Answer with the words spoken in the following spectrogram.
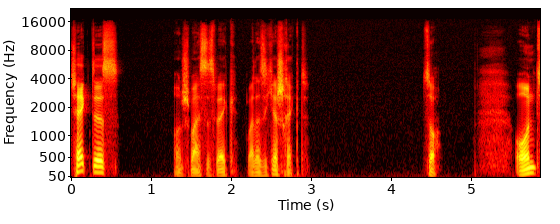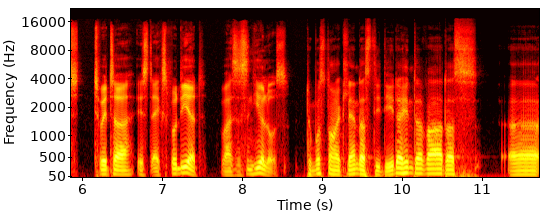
checkt es und schmeißt es weg, weil er sich erschreckt. So. Und Twitter ist explodiert. Was ist denn hier los? Du musst noch erklären, dass die Idee dahinter war, dass äh,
